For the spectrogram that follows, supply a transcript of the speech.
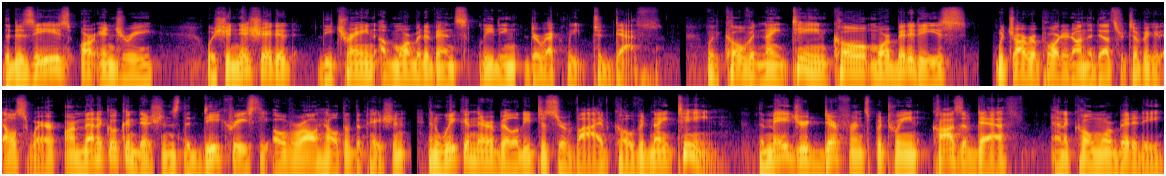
the disease or injury which initiated the train of morbid events leading directly to death. With COVID 19, comorbidities which are reported on the death certificate elsewhere, are medical conditions that decrease the overall health of the patient and weaken their ability to survive COVID 19. The major difference between cause of death and a comorbidity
